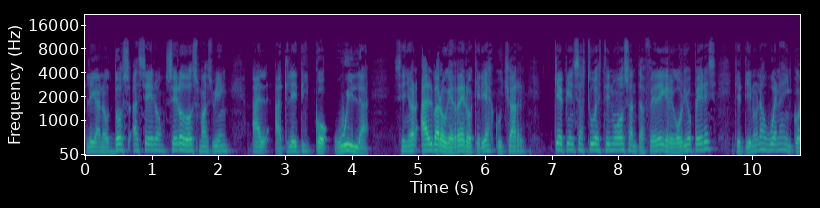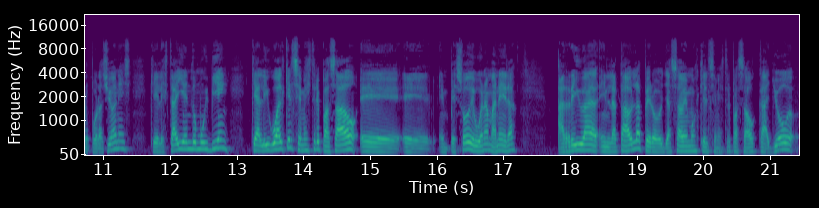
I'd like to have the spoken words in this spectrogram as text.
le ganó 2 a 0, 0-2 más bien al Atlético Huila. Señor Álvaro Guerrero, quería escuchar ¿Qué piensas tú de este nuevo Santa Fe de Gregorio Pérez, que tiene unas buenas incorporaciones, que le está yendo muy bien, que al igual que el semestre pasado eh, eh, empezó de buena manera, arriba en la tabla, pero ya sabemos que el semestre pasado cayó,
